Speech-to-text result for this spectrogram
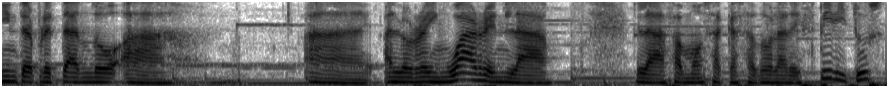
interpretando a a, Lorraine Warren, la, la famosa cazadora de espíritus.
